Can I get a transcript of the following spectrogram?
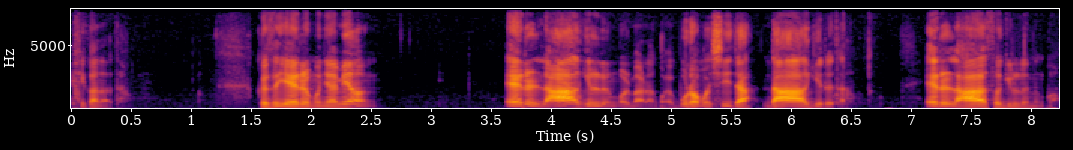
피가 나다. 그래서 얘를 뭐냐면 애를 낳아 기르는 걸 말한 거예요. 뭐라고 시작? 낳아 기르다. 애를 낳아서 기르는 거.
